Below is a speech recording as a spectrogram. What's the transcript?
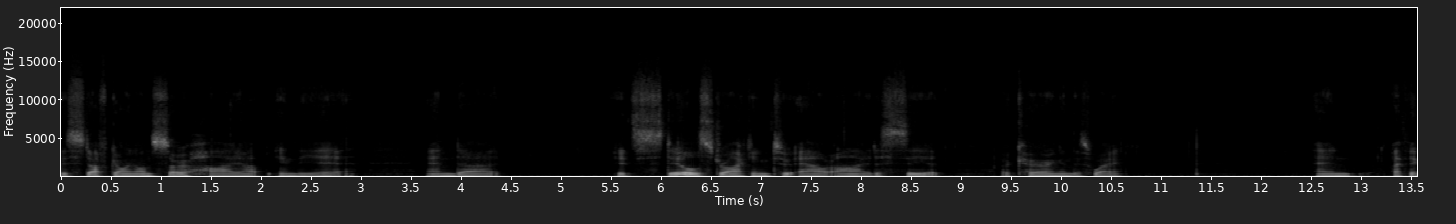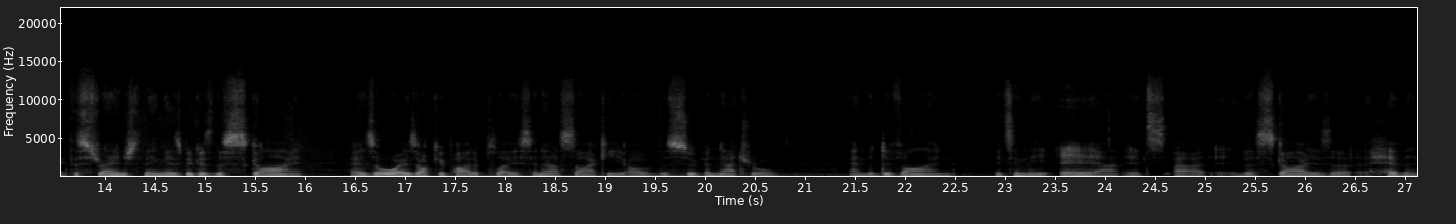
this stuff going on so high up in the air and uh, it's still striking to our eye to see it occurring in this way. And I think the strange thing is because the sky has always occupied a place in our psyche of the supernatural and the divine. It's in the air. It's uh, the sky is a heaven,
